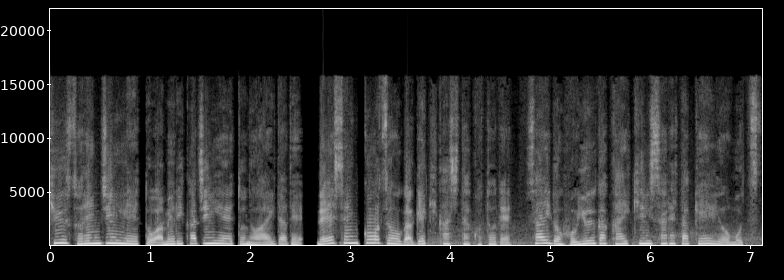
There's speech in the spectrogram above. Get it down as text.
旧ソ連陣営とアメリカ陣営との間で冷戦構造が激化したことで再度保有が解禁された経緯を持つ。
